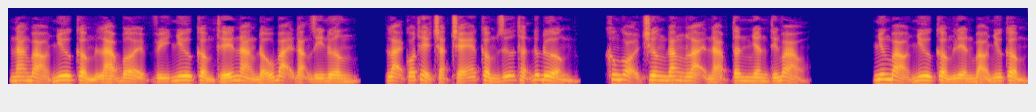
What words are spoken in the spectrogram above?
Nàng bảo như cẩm là bởi vì như cẩm thế nàng đấu bại đặng di nương, lại có thể chặt chẽ cầm giữ thận đức đường, không gọi trương đăng lại nạp tân nhân tiến bảo. Nhưng bảo như cẩm liền bảo như cẩm,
